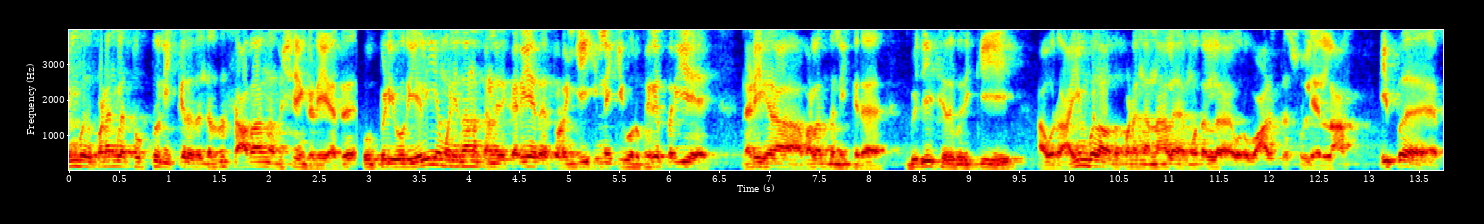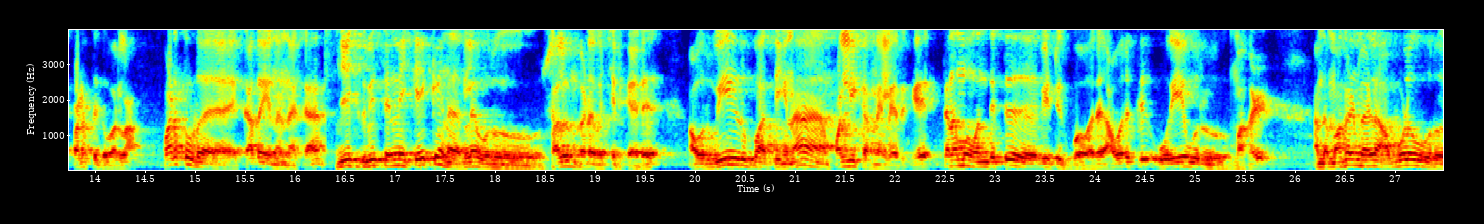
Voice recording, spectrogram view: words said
ஐம்பது படங்களை தொட்டு நிக்கிறதுங்கிறது சாதாரண விஷயம் கிடையாது. இப்படி ஒரு எளிய மனிதான தனது கரியரை தொடங்கி இன்னைக்கு ஒரு மிகப்பெரிய நடிகரா வளர்ந்து நிக்கிற விஜய் சேதுபதிக்கு அவர் ஐம்பதாவது படங்கள்னால முதல்ல ஒரு வாழ்த்தை சொல்லிடலாம். இப்ப படத்துக்கு வரலாம். படத்தோட கதை என்னன்னாக்கா விஜய் சேதுபதி சென்னை கே கே ஒரு சலூன் கடை வச்சிருக்காரு. அவர் வீடு பார்த்தீங்கன்னா பள்ளிக்கரணையில் இருக்கு. தினமும் வந்துட்டு வீட்டுக்கு போவார். அவருக்கு ஒரே ஒரு மகள். அந்த மகள் மேலே அவ்வளோ ஒரு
